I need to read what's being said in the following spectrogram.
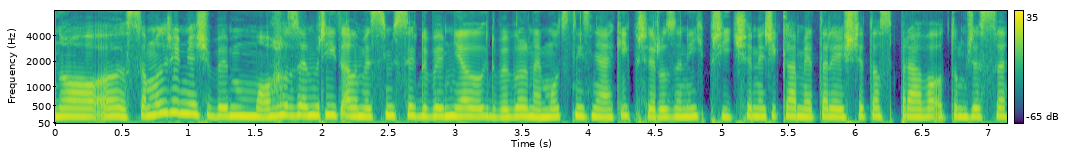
No, eh, samozřejmě, že by mohl zemřít, ale myslím si, kdyby měl, kdyby byl nemocný z nějakých přirozených příčin. Říkám, je tady ještě ta zpráva o tom, že se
